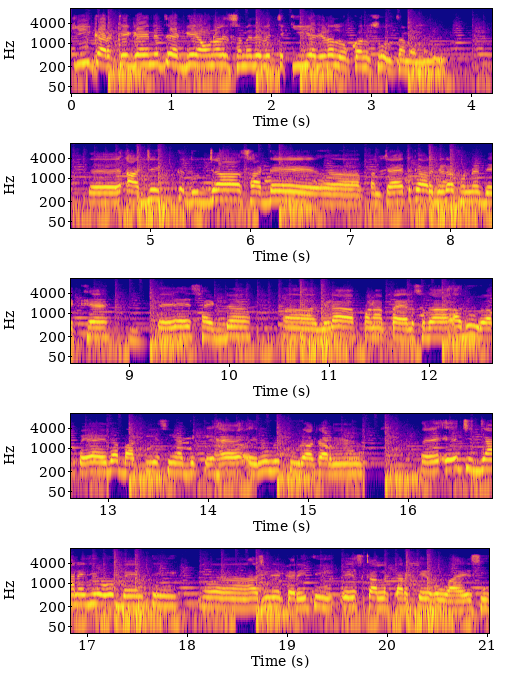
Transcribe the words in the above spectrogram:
ਕੀ ਕਰਕੇ ਗਏ ਨੇ ਤੇ ਅੱਗੇ ਆਉਣ ਵਾਲੇ ਸਮੇਂ ਦੇ ਵਿੱਚ ਕੀ ਆ ਜਿਹੜਾ ਲੋਕਾਂ ਨੂੰ ਸਹੂਲਤਾਂ ਮਿਲਣਗੀਆਂ? ਤੇ ਅੱਜ ਇੱਕ ਦੂਜਾ ਸਾਡੇ ਪੰਚਾਇਤ ਘਰ ਜਿਹੜਾ ਤੁਹਾਨੇ ਦੇਖਿਆ ਹੈ, ਤੇ ਇਹ ਸਾਡਾ ਜਿਹੜਾ ਆਪਣਾ ਪੈਲਸ ਦਾ ਅਧੂਰਾ ਪਿਆ ਇਹਦਾ ਬਾਕੀ ਅਸੀਂ ਅੱਜ ਕਿਹਾ ਇਹਨੂੰ ਵੀ ਪੂਰਾ ਕਰਨ ਨੂੰ। ਤੇ ਇਹ ਚੀਜ਼ਾਂ ਨੇ ਜੀ ਉਹ ਬੇਨਤੀ ਅਸੀਂ ਨੇ ਕਰੀ ਸੀ ਇਸ ਗੱਲ ਕਰਕੇ ਉਹ ਆਏ ਸੀ।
